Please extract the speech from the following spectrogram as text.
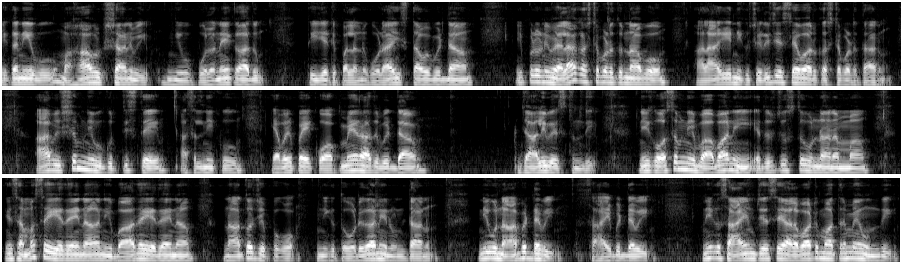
ఇక నీవు మహావృక్షానివి. నీవు పూలనే కాదు. తీయటి పళ్ళను కూడా ఇస్తావు బిడ్డ. ఇప్పుడు నువ్వు ఎలా కష్టపడుతున్నావో అలాగే నీకు చెడు చేసేవారు కష్టపడతారు. ఆ విషయం నీవు గుర్తిస్తే అసలు నీకు ఎవరిపై కోపమే రాదు బిడ్డ. జాలి వేస్తుంది. నీకోసం నీ బాబాని ఎదురు చూస్తూ ఉన్నానమ్మా. నీ సమస్య ఏదైనా నీ బాధ ఏదైనా నాతో చెప్పుకో. నీకు తోడుగా నేను ఉంటాను నీవు నా బిడ్డవి సాయి బిడ్డవి. నీకు సాయం చేసే అలవాటు మాత్రమే ఉంది.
